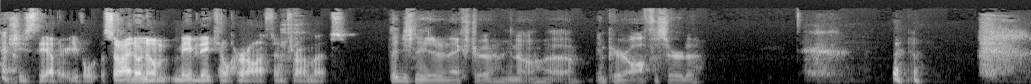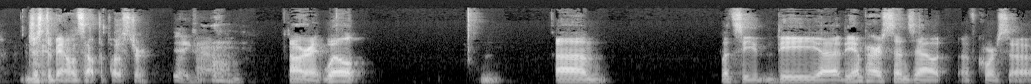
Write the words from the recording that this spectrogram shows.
Yeah. she's the other evil. So I don't know. Maybe they kill her off and Thrawn lives. they just needed an extra, you know, uh, imperial officer to. just to balance out the poster. Yeah, exactly. All right. Well, um, let's see. the uh, The Empire sends out, of course, uh,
